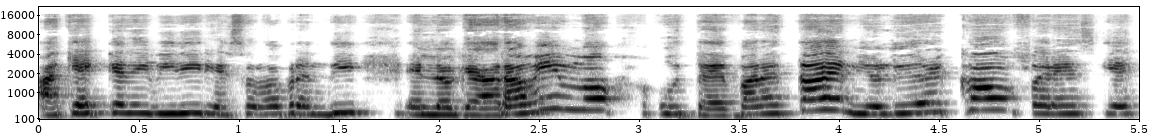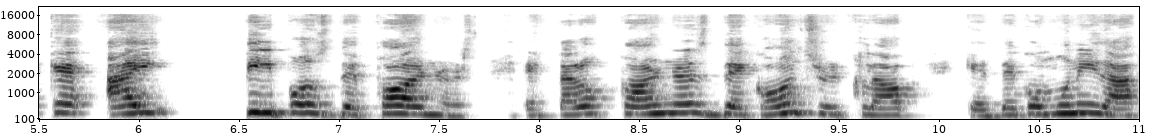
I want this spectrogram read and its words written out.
Aquí hay que dividir y eso lo aprendí en lo que ahora mismo ustedes van a estar en New Leader Conference y es que hay tipos de partners. Están los partners de Country Club, que es de comunidad.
